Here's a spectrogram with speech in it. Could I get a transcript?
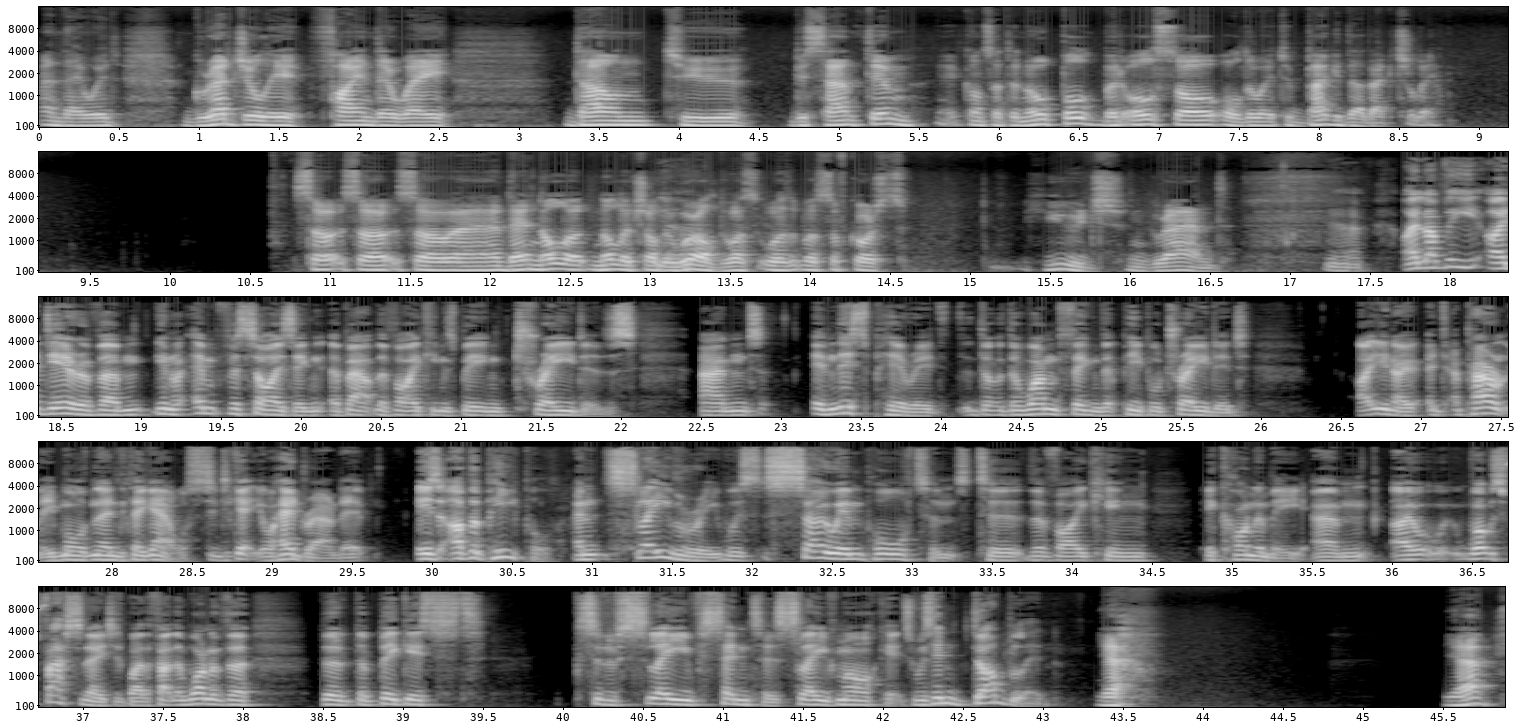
and they would gradually find their way down to Byzantium, Constantinople, but also all the way to Baghdad, actually. So, so, so uh, their knowledge, knowledge of the world was, was, was of course huge and grand. Yeah, I love the idea of um, you know emphasizing about the Vikings being traders, and in this period, the the one thing that people traded, uh, you know, apparently more than anything else, to get your head around it, is other people, and slavery was so important to the Viking economy. Um, I what was fascinated by the fact that one of the the, the biggest sort of slave centres, slave markets, was in Dublin. Yeah. Yeah.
